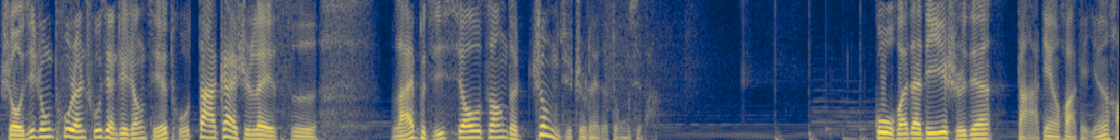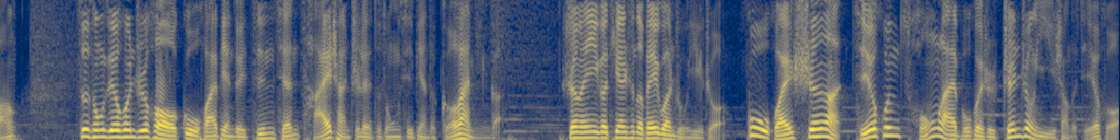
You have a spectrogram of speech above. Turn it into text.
手机中突然出现这张截图，大概是类似“来不及销赃”的证据之类的东西吧。顾怀在第一时间打电话给银行。自从结婚之后，顾怀便对金钱、财产之类的东西变得格外敏感。身为一个天生的悲观主义者，顾怀深谙结婚从来不会是真正意义上的结合，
